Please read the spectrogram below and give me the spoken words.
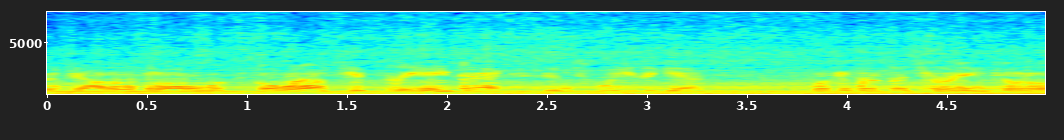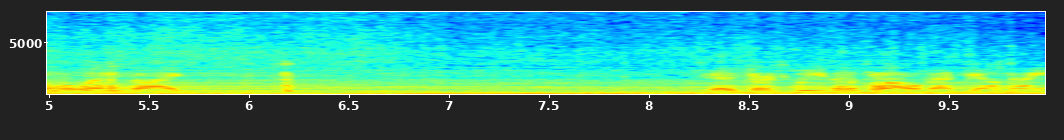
Lift out of the throttle, look to the left, get to the apex, and squeeze again. Looking for the turning cone on the left side. Okay, start squeezing the throttle back down. Nice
